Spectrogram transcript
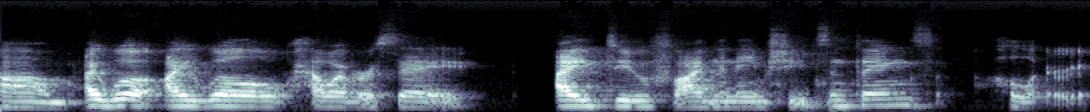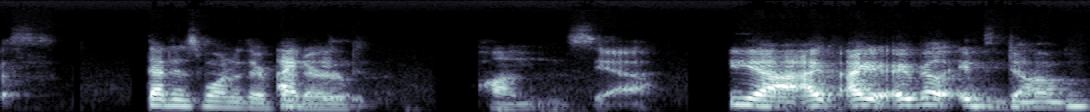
Um, I will I will, however, say I do find the name sheets and things hilarious. That is one of their better puns, yeah. Yeah, I, I, I really it's dumb,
